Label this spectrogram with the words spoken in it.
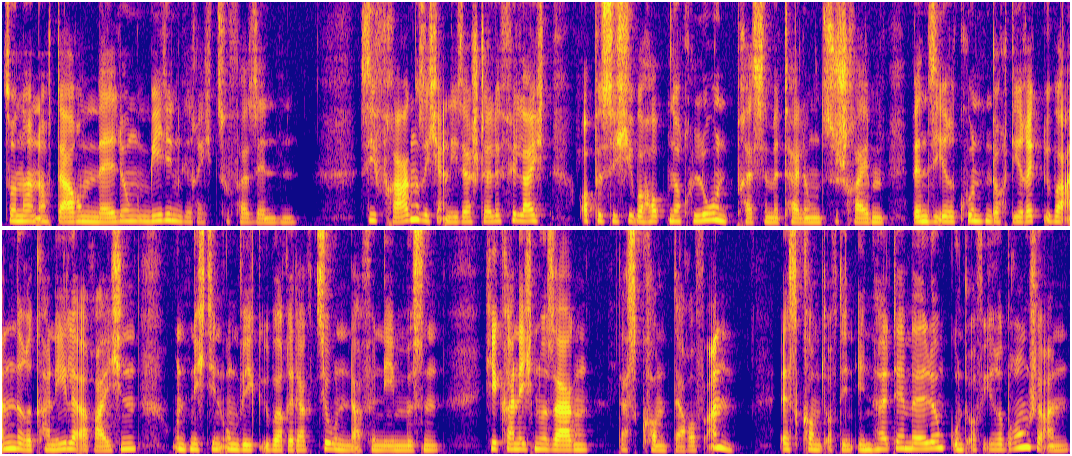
sondern auch darum, Meldungen mediengerecht zu versenden. Sie fragen sich an dieser Stelle vielleicht, ob es sich überhaupt noch lohnt, Pressemitteilungen zu schreiben, wenn Sie Ihre Kunden doch direkt über andere Kanäle erreichen und nicht den Umweg über Redaktionen dafür nehmen müssen. Hier kann ich nur sagen, das kommt darauf an. Es kommt auf den Inhalt der Meldung und auf ihre Branche an.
